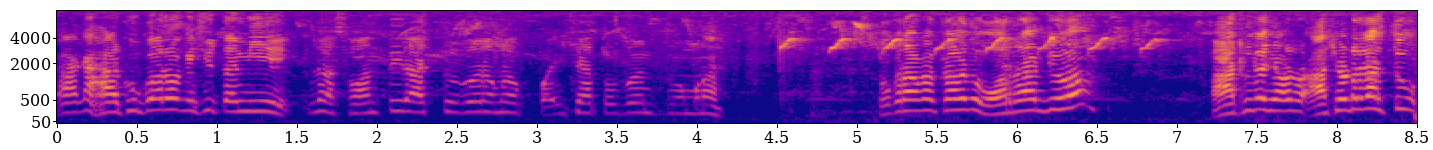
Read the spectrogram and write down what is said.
કાકા હારખું કરો કે શું તમે? એટલે શાંતિ રાખતું કરો હમણાં પૈસા તો ગયો તું હમણાં. છોકરા વગર કરે તો વર રાખજો આટલે આછોડો રાખ તું.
